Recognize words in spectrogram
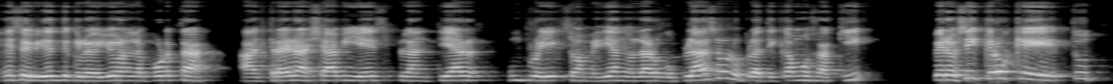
Es evidente que lo de Joran Laporta al traer a Xavi es plantear un proyecto a mediano largo plazo, lo platicamos aquí, pero sí creo que tú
